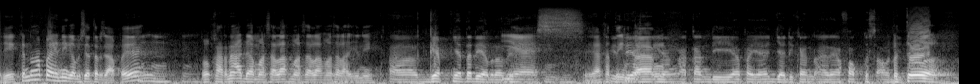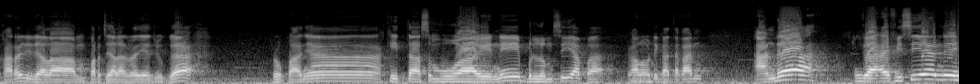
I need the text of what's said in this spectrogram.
Jadi kenapa ini nggak bisa tercapai? Hmm, hmm. Oh karena ada masalah-masalah masalah ini. Uh, gapnya tadi ya, Bro? ya? Yes, ya Itu ketimbang yang, yang akan di apa ya jadikan area fokus audit. Betul, karena di dalam perjalanannya juga rupanya kita semua ini belum siap Pak. Kalau Hmm. dikatakan Anda nggak efisien nih,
